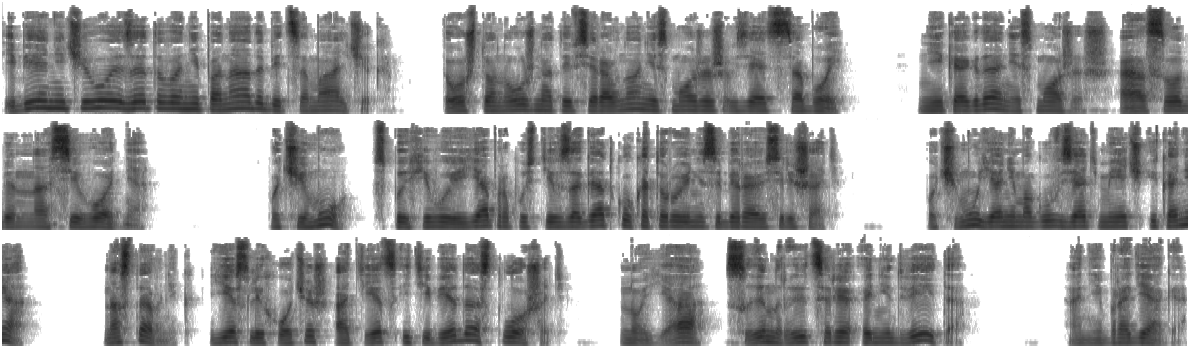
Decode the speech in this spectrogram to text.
«Тебе ничего из этого не понадобится, мальчик. То, что нужно, ты все равно не сможешь взять с собой. Никогда не сможешь, а особенно сегодня. Почему? Вспыхиваю я, пропустив загадку, которую не собираюсь решать. Почему я не могу взять меч и коня? Наставник, если хочешь, отец и тебе даст лошадь. Но я сын рыцаря Энидвейта, а не бродяга.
